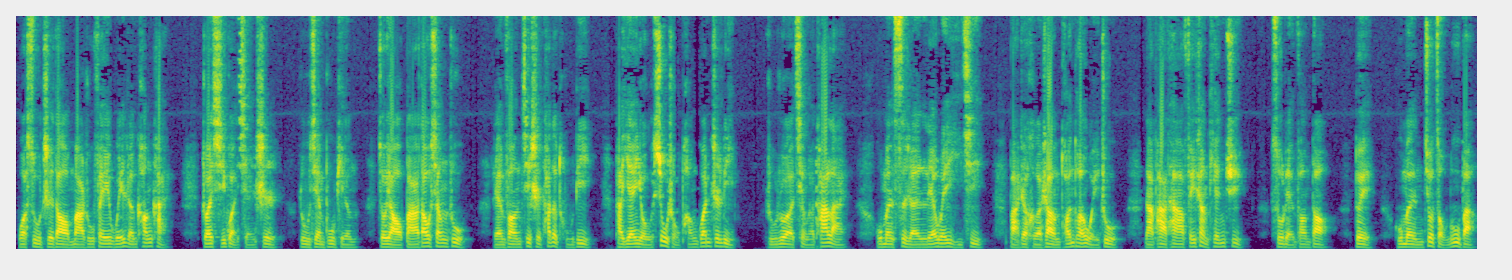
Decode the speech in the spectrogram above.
我素知道马如飞为人慷慨，专喜管闲事，路见不平就要拔刀相助。莲芳既是他的徒弟。”他焉有袖手旁观之力？如若请了他来，我们四人连为一气，把这和尚团团围住，哪怕他飞上天去。苏莲芳道：“对，我们就走路吧。”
